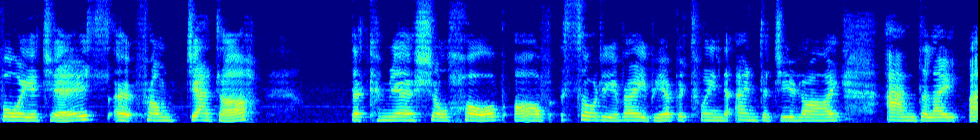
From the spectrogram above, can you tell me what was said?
voyages uh, from Jeddah the commercial hub of Saudi Arabia between the end of July and the late uh,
